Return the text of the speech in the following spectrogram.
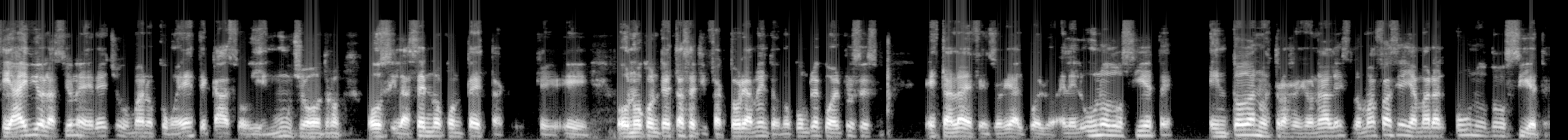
Si hay violaciones de derechos humanos, como en este caso y en muchos otros, o si la SEP no contesta, que, eh, o no contesta satisfactoriamente, o no cumple con el proceso, está en la Defensoría del Pueblo. En el 127, en todas nuestras regionales, lo más fácil es llamar al 127.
